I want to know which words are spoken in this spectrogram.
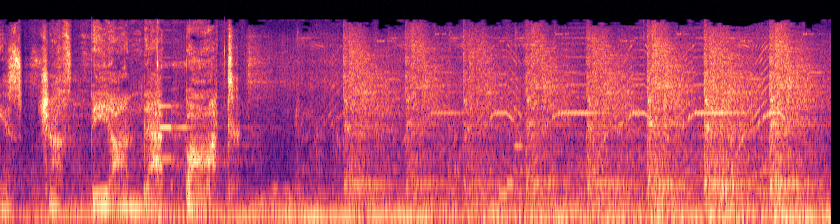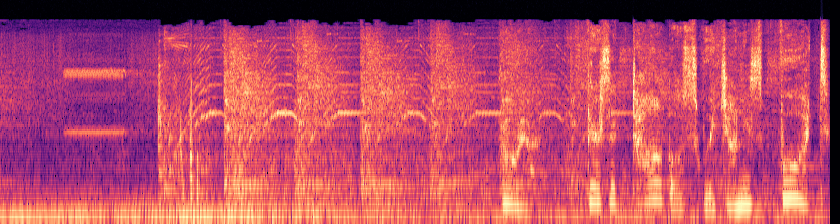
Is just beyond that bot. Rotor, there's a toggle switch on his foot.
